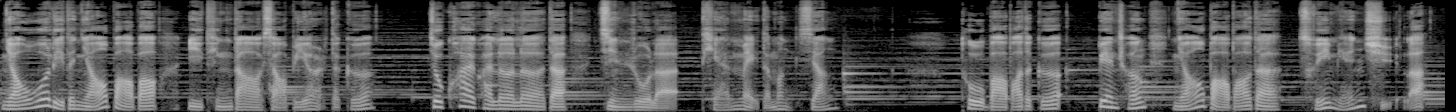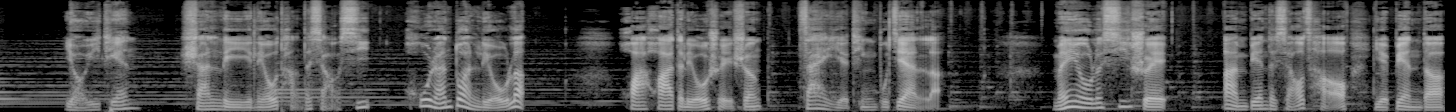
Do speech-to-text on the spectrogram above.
鸟窝里的鸟宝宝一听到小比尔的歌，就快快乐乐地进入了甜美的梦乡。兔宝宝的歌变成鸟宝宝的催眠曲了。有一天，山里流淌的小溪忽然断流了，哗哗的流水声再也听不见了。没有了溪水，岸边的小草也变得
